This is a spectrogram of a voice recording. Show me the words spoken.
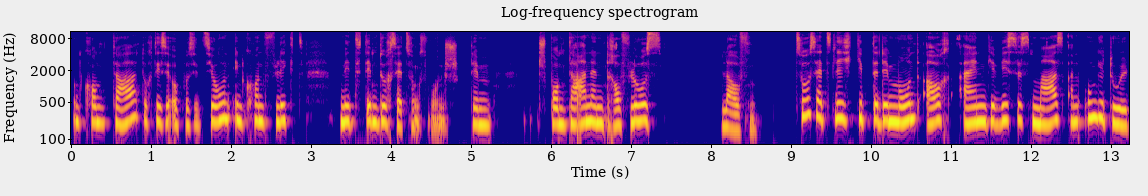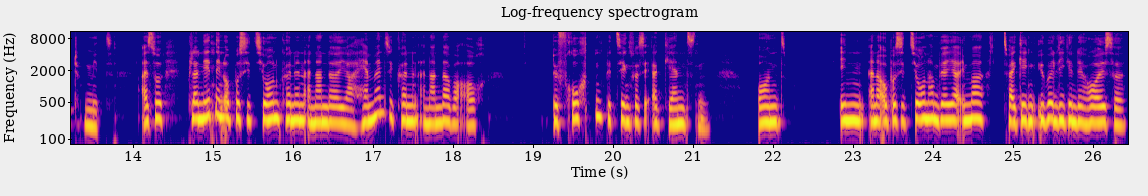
und kommt da durch diese Opposition in Konflikt mit dem Durchsetzungswunsch, dem spontanen Draufloslaufen. Zusätzlich gibt er dem Mond auch ein gewisses Maß an Ungeduld mit. Also Planeten in Opposition können einander ja hemmen, sie können einander aber auch befruchten bzw. ergänzen. Und in einer Opposition haben wir ja immer zwei gegenüberliegende Häuser.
